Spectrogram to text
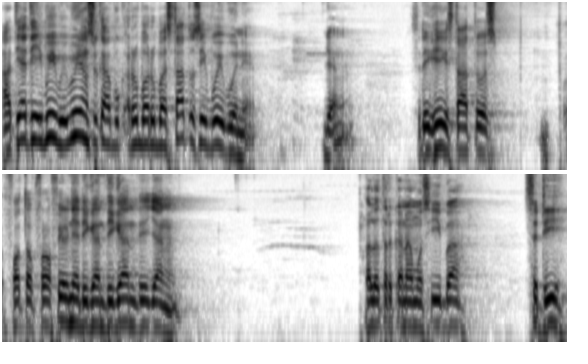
Hati-hati ibu-ibu yang suka rubah-rubah status ibu-ibunya. Jangan. Sedikit status foto profilnya diganti-ganti, jangan. Kalau terkena musibah, sedih,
